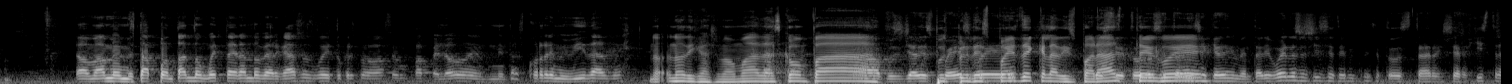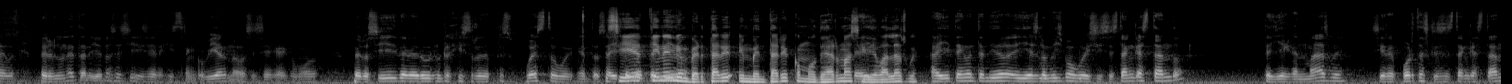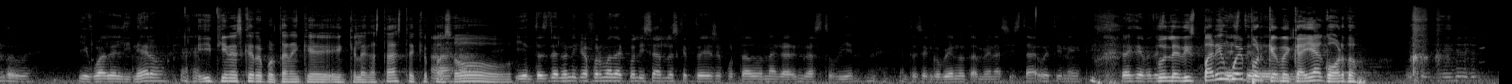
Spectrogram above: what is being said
No mames, me está apuntando un güey tirando vergazos, güey. ¿Tú crees que me va a hacer un papelón en- mientras corre mi vida, güey? No, no digas mamadas, compa. Ah, pues ya Pues, después, güey. después de que la disparaste, se- también se güey. queda en inventario. Bueno, eso sí, se tiene que todo está, se registra, güey. Pero la neta, yo no sé si se registra en gobierno o si se haga como... Pero sí debe haber un registro de presupuesto, güey. Entonces ahí Sí, tengo tienen inventario, inventario como de armas y de balas, güey. Ahí tengo entendido y es lo mismo, güey. Si se están gastando, te llegan más, güey. Si reportas que se están gastando, güey. Igual el dinero. Y tienes que reportar en qué, en qué la gastaste, qué pasó. Ajá. Y entonces la única forma de actualizarlo es que tú hayas reportado una un gasto bien. Entonces en gobierno también así está, güey. Tiene prácticamente... Pues le disparé un güey este, porque me caía gordo.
